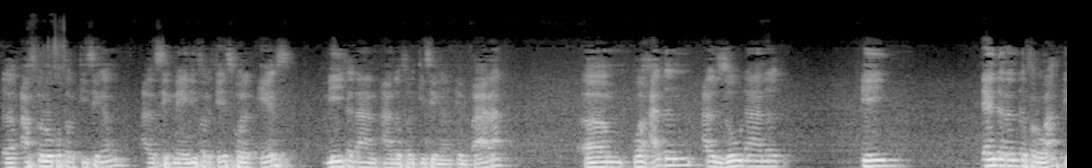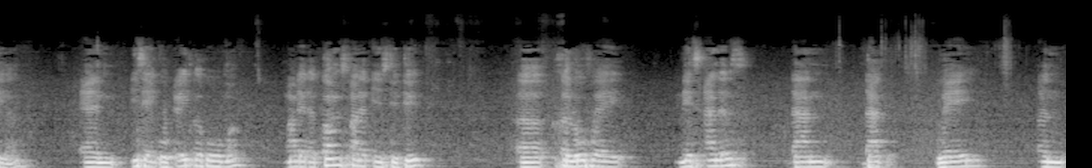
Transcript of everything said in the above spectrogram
de afgelopen verkiezingen, als ik mij niet vergis, voor het eerst meegedaan aan de verkiezingen in Para. Um, we hadden al zodanig geen tenderende verwachtingen en die zijn ook uitgekomen. Maar met de komst van het instituut uh, geloven wij niets anders dan dat wij een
